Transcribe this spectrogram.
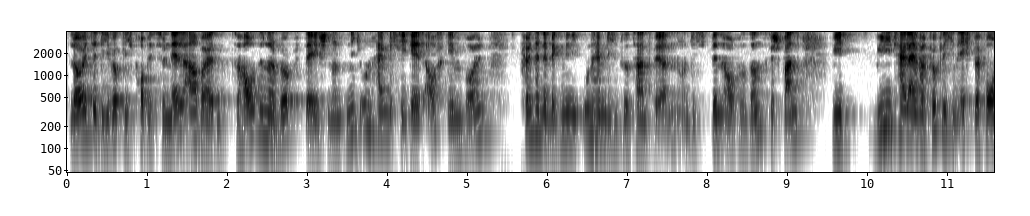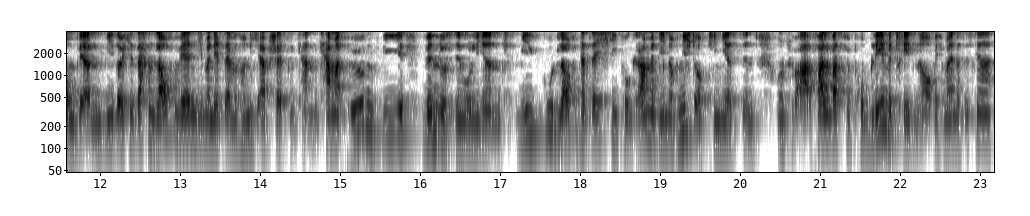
Leute, die wirklich professionell arbeiten, zu Hause in der Workstation und nicht unheimlich viel Geld ausgeben wollen, könnte der Mac Mini unheimlich interessant werden. Und ich bin auch sonst gespannt, wie wie die Teile einfach wirklich in echt performen werden, wie solche Sachen laufen werden, die man jetzt einfach noch nicht abschätzen kann. Kann man irgendwie Windows simulieren? Wie gut laufen tatsächlich die Programme, die noch nicht optimiert sind? Und vor allem, was für Probleme treten auf? Ich meine, das ist ja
